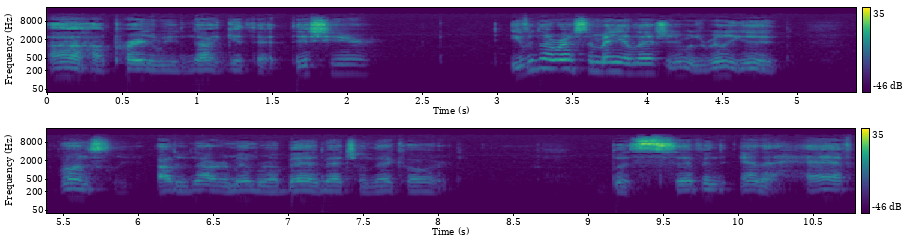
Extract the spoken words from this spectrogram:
Ah, I pray that we not get that this year. Even though WrestleMania last year was really good, honestly, I do not remember a bad match on that card. But seven and a half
